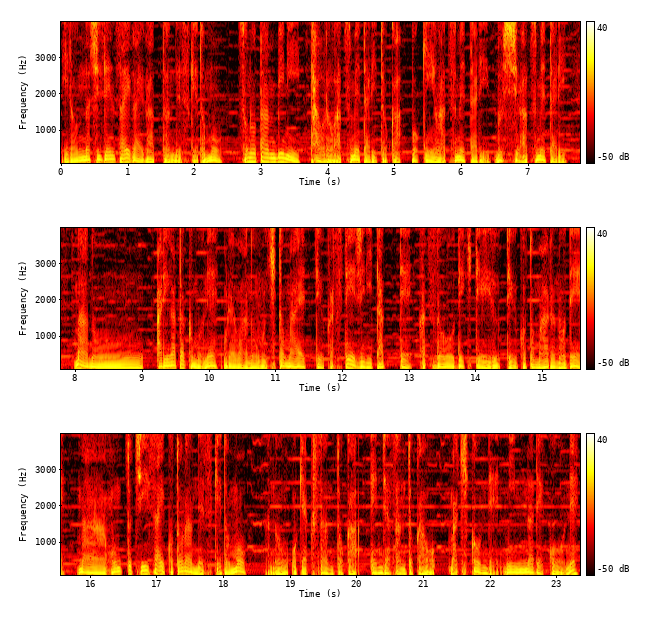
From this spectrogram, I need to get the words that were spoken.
いろんな自然災害があったんですけども、そのたんびにタオルを集めたりとか、募金を集めたり、物資を集めたり、まああのー、ありがたくもね、俺はあの、人前っていうかステージに立って活動できているっていうこともあるので、まあほんと小さいことなんですけども、あの、お客さんとか演者さんとかを巻き込んでみんなでこうね、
